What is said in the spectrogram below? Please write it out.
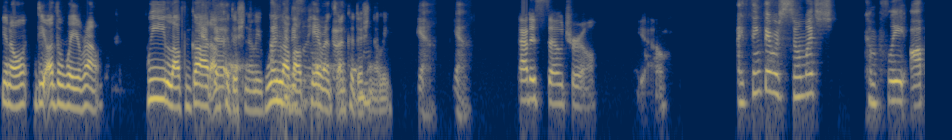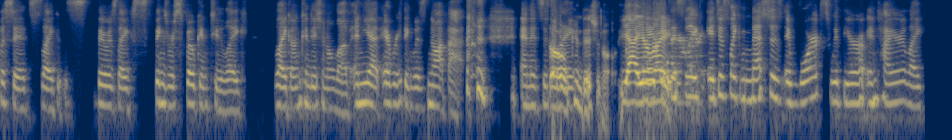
you know, the other way around. We love God unconditionally. We love our parents unconditionally. Mm-hmm. Yeah, yeah. That is so true. Yeah. I think there was so much complete opposites. Like there was like things were spoken to, like like unconditional love and yet everything was not that and it's just so like conditional yeah you're it, right it's like it just like messes it warps with your entire like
